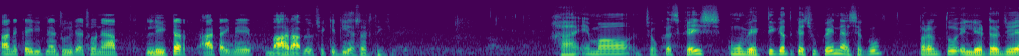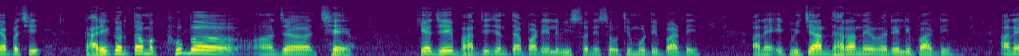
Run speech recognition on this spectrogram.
આને કઈ રીતના જોઈ રહ્યા છો? અને આ લેટર આ ટાઈમે બહાર આવ્યો છે. કેટલી અસર થઈ છે? હા, એમાં ચોક્કસ કહીશ, હું વ્યક્તિગત કશું કહી ના શકું, પરંતુ એ લેટર જોયા પછી કાર્યકર્તાઓમાં ખૂબ જ છે કે જે ભારતીય જનતા પાર્ટી એટલે વિશ્વની સૌથી મોટી પાર્ટી અને એક વિચારધારાને વરેલી પાર્ટી અને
